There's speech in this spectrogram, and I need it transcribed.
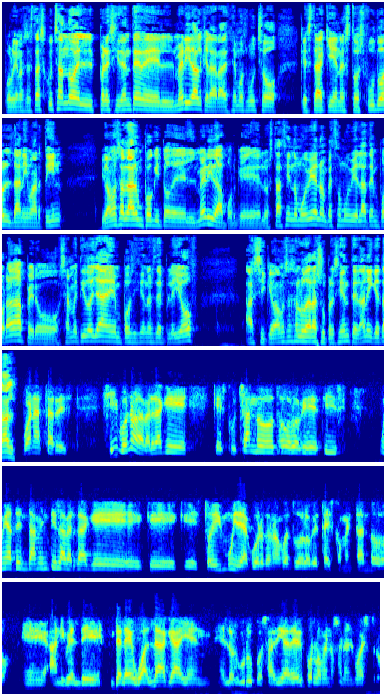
porque nos está escuchando el presidente del Mérida, al que le agradecemos mucho que esté aquí en Estos Fútbol, Dani Martín. Y vamos a hablar un poquito del Mérida, porque lo está haciendo muy bien, no empezó muy bien la temporada, pero se ha metido ya en posiciones de playoff. Así que vamos a saludar a su presidente. Dani, ¿qué tal? Buenas tardes. Sí, bueno, la verdad que, que escuchando todo lo que decís muy atentamente, la verdad que, que, que estoy muy de acuerdo ¿no? con todo lo que estáis comentando eh, a nivel de, de la igualdad que hay en, en los grupos a día de hoy, por lo menos en el nuestro.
